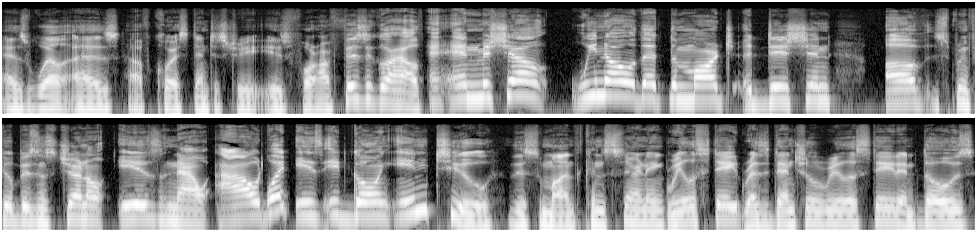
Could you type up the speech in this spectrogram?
as well as, of course, dentistry is for our physical health. And, and Michelle, we know that the March edition of Springfield Business Journal is now out. What is it going into this month concerning real estate, residential real estate, and those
